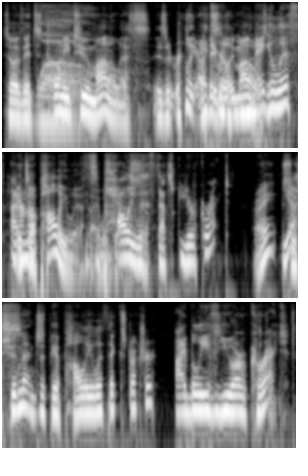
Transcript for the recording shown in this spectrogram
So if it's Whoa. 22 monoliths, is it really? Are It's they really monoliths? Megalith? I don't it's know. a polylith. it's I a would guess. polylith. That's you're correct. right? So shouldn't that just be a polylithic structure? I believe you are correct.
